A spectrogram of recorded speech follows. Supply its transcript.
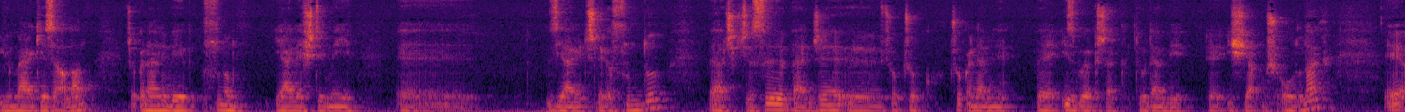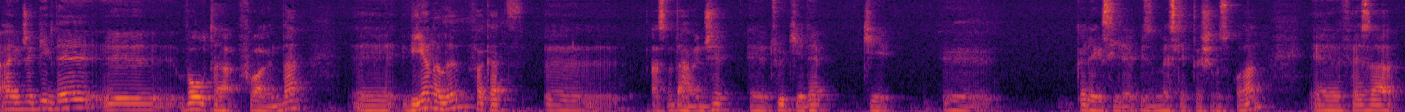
e, merkeze alan çok önemli bir sunum yerleştirmeyi ziyaretçilere sundu ve açıkçası bence çok çok çok önemli ve iz bırakacak türden bir iş yapmış oldular. E, ayrıca bir de e, Volta fuarında e, Viyanalı fakat e, aslında daha önce e, Türkiye'deki e, galerisiyle bizim meslektaşımız olan e, Feza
